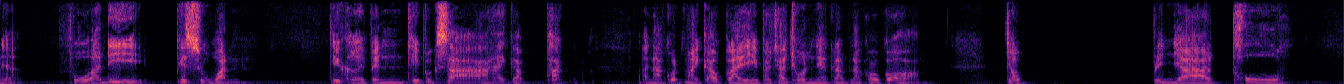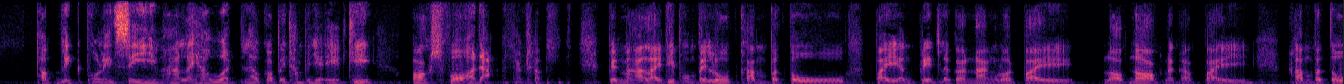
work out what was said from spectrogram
เนี่ยฟูอาดีพิสุวรรณที่เคยเป็นที่ปรึกษาให้กับพรรคอนาคตใหม่ก้าวไกลประชาชนเนี่ยครับ แล้วเขาก็จบปริญญาโท Public Policy มหาลัยฮาร์วาร์ดแล้วก็ไปทำปริญญาเอกที่ ออกซฟอร์ดอะนะครับ เป็นมหาลัยที่ผมไปรูปคำประตู ไปอังกฤษแล้วก็นั่งรถไปรอบนอกนะครับ ไปคลำประตู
